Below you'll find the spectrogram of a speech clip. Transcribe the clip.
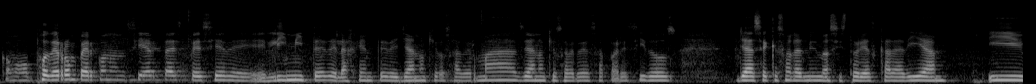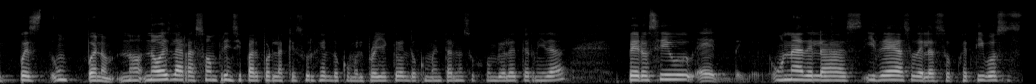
como poder romper con una cierta especie de límite de la gente de ya no quiero saber más, ya no quiero saber de desaparecidos, ya sé que son las mismas historias cada día. Y pues, un- bueno, no, no es la razón principal por la que surge el, el proyecto del documental No sucumbió la eternidad, pero sí eh, una de las ideas o de los objetivos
